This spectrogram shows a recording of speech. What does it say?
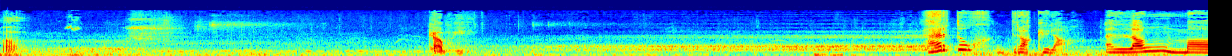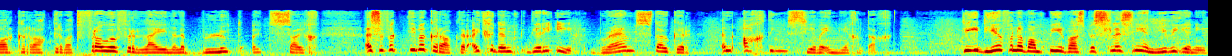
house. Come in. Hertog Dracula, 'n lang maar karakter wat vroue verlei en hulle bloed uitsuig, is 'n fiktiewe karakter uitgedink deur die uur Bram Stoker in 1897. Die idee van 'n vampier was beslis nie 'n nuwe een nie,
